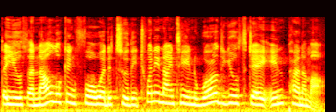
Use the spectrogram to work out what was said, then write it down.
The youth are now looking forward to the 2019 World Youth Day in Panama.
